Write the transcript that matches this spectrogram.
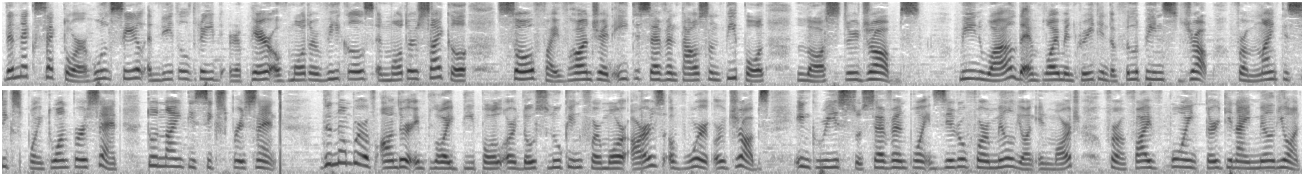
The next sector, wholesale and retail trade, repair of motor vehicles and motorcycle, saw 587,000 people lost their jobs. Meanwhile, the employment rate in the Philippines dropped from 96.1% to 96%. The number of underemployed people or those looking for more hours of work or jobs increased to 7.04 million in March from 5.39 million,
